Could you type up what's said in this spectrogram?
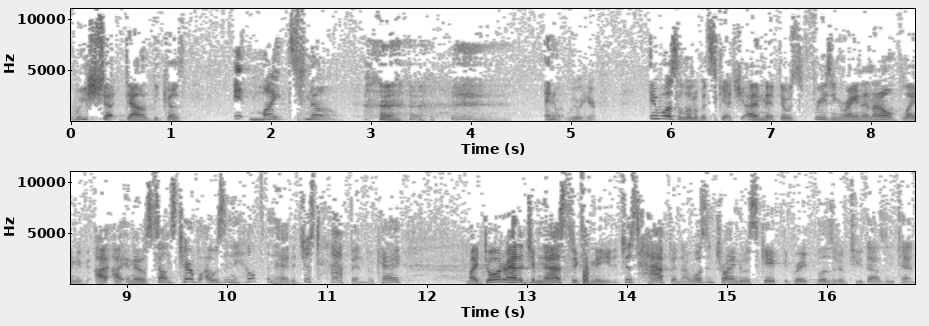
we shut down because it might snow. anyway, we were here. It was a little bit sketchy. I admit there was freezing rain, and I don't blame you. I, I, and it sounds terrible. I was in Hilton Head. It just happened. Okay, my daughter had a gymnastics meet. It just happened. I wasn't trying to escape the great blizzard of 2010.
